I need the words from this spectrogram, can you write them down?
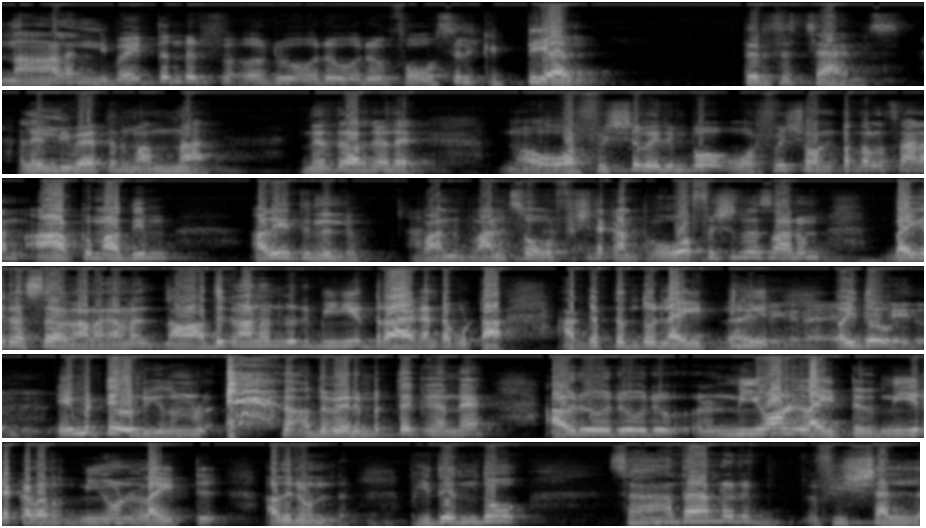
നാളെ ലിവൈത്തന്റെ ഒരു ഒരു ഒരു ഒരു ഫോസിൽ കിട്ടിയാൽ തെറിച്ച് ചാൻസ് അല്ലെങ്കിൽ ലിവൈത്തൻ വന്നാൽ. നേരത്തെ പറഞ്ഞ പോലെ ഓർഫിഷ് വരുമ്പോൾ ഓർഫിഷ് ഉണ്ടെന്നുള്ള സാധനം ആർക്കും ആദ്യം അറിയത്തില്ലല്ലോ. വൺ വൺസ് ഓർഫിഷിന്റെ കണ്ട ഓർഫിഷിന്റെ സാധനം ഭയങ്കര രസമാണ് കാണാൻ. കാരണം അത് കാണുന്ന ഒരു മിനി ഡ്രാഗന്റെ കുട്ട. അകത്തെന്തോ ലൈറ്റിങ് Light ഇങ്ങനെ ഇത് എമിറ്റ് ചെയ്തുകൊണ്ടിരിക്കും നമ്മൾ അത് വരുമ്പോഴത്തേക്ക് തന്നെ ആ ഒരു ഒരു ഒരു നിയോൺ ലൈറ്റ് നീല കളർ നിയോൺ ലൈറ്റ് അതിനുണ്ട്. അപ്പം ഇതെന്തോ സാധാരണ ഒരു ഫിഷ് അല്ല.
